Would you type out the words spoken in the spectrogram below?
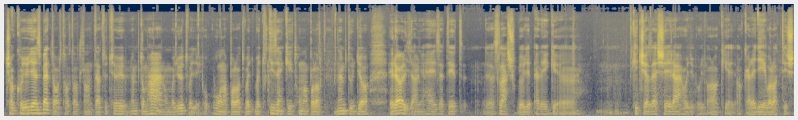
csak hogy ugye ez betarthatatlan, tehát hogyha ő nem tudom, három vagy öt vagy hónap alatt, vagy, vagy 12 hónap alatt nem tudja realizálni a helyzetét, ezt lássuk be, hogy elég kicsi az esély rá, hogy, hogy valaki egy, akár egy év alatt is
